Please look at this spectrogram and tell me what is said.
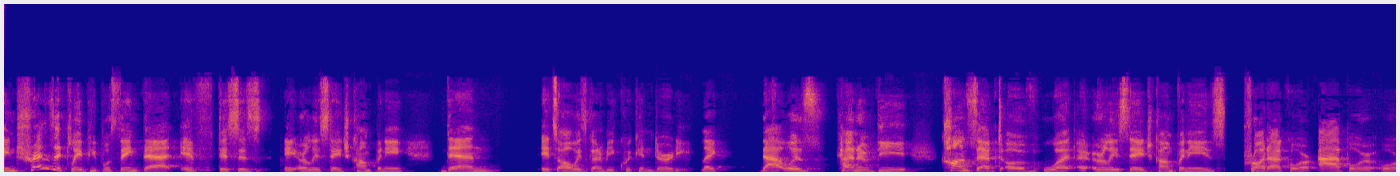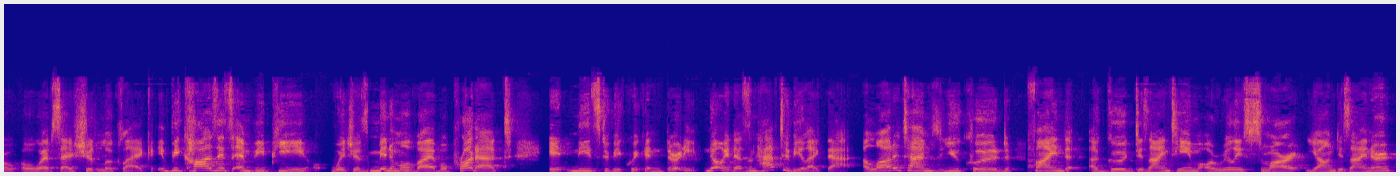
intrinsically people think that if this is a early stage company then it's always going to be quick and dirty. Like that was kind of the concept of what an early stage company's product or app or, or, or website should look like. Because it's mvp which is minimal viable product it needs to be quick and dirty. No it doesn't have to be like that. A lot of times you could find a good design team or really smart young designer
